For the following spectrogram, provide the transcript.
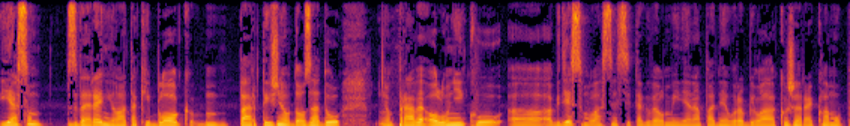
Ja som zverejnila taký blog pár týždňov dozadu práve o Luníku, kde som vlastne si tak veľmi nenapadne urobila akože reklamu. V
